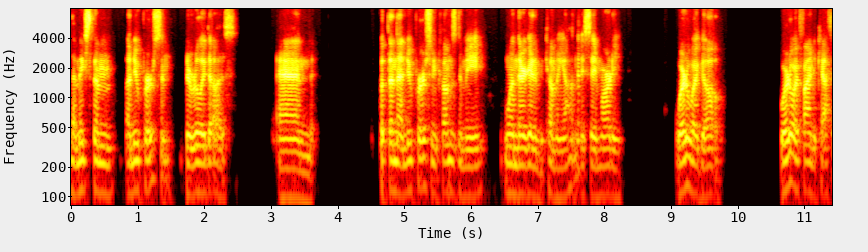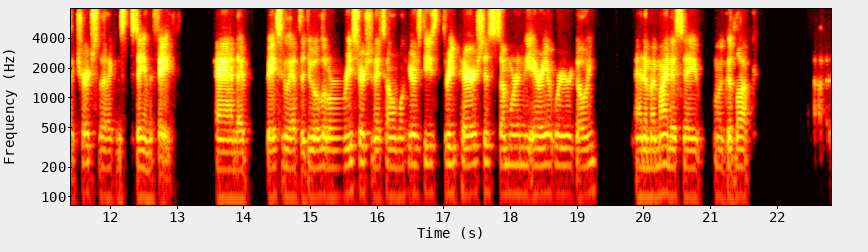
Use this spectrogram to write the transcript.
that makes them a new person. It really does. And but then that new person comes to me when they're going to be coming out and they say, Marty, where do I go? Where do I find a Catholic church so that I can stay in the faith? And I basically have to do a little research and I tell them, well, here's these three parishes somewhere in the area where you're going. And in my mind, I say, well, good luck. Uh,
